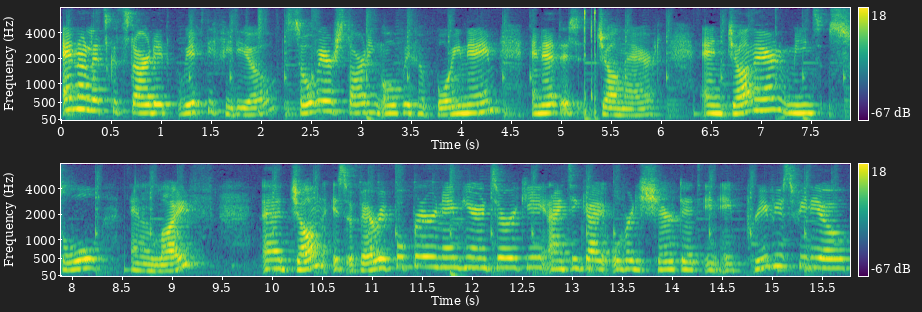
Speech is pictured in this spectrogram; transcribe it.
And now let's get started with the video. So we're starting off with a boy name and that is Caner. And Caner means soul and life. Uh, Can is a very popular name here in Turkey and I think I already shared it in a previous video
